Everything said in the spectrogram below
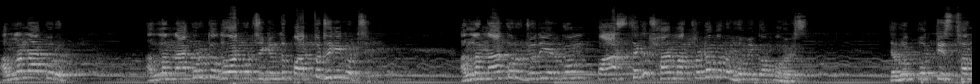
আল্লাহ না করুক আল্লাহ না করুক তো দোয়া করছে, কিন্তু পাপ তো ঠিকই করছে। আল্লাহ না করুক যদি এরকম পাঁচ থেকে ছয় মাত্রটা কোনো ভূমিকম্প হয়েছে, যার উৎপত্তি স্থল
